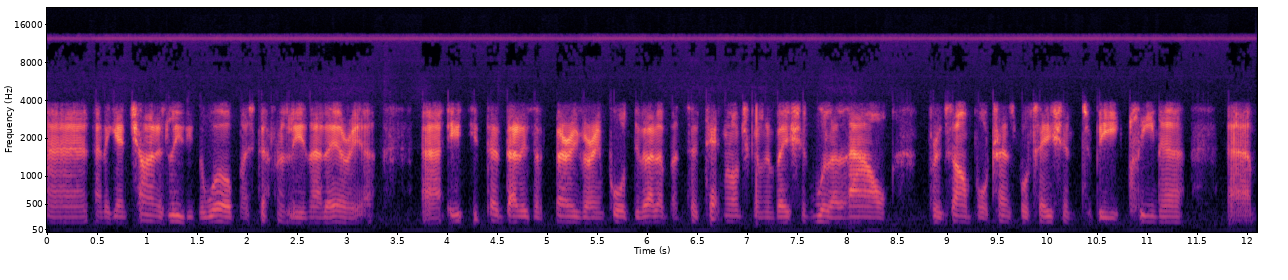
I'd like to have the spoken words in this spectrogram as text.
and, and, again, China's leading the world most definitely in that area. Uh, it, it, that is a very, very important development. So technological innovation will allow, for example, transportation to be cleaner, um,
